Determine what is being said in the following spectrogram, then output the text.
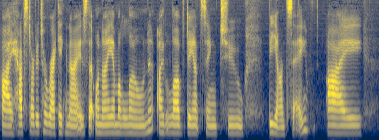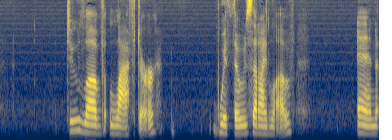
I have started to recognize that when I am alone, I love dancing to Beyonce. I do love laughter with those that I love and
